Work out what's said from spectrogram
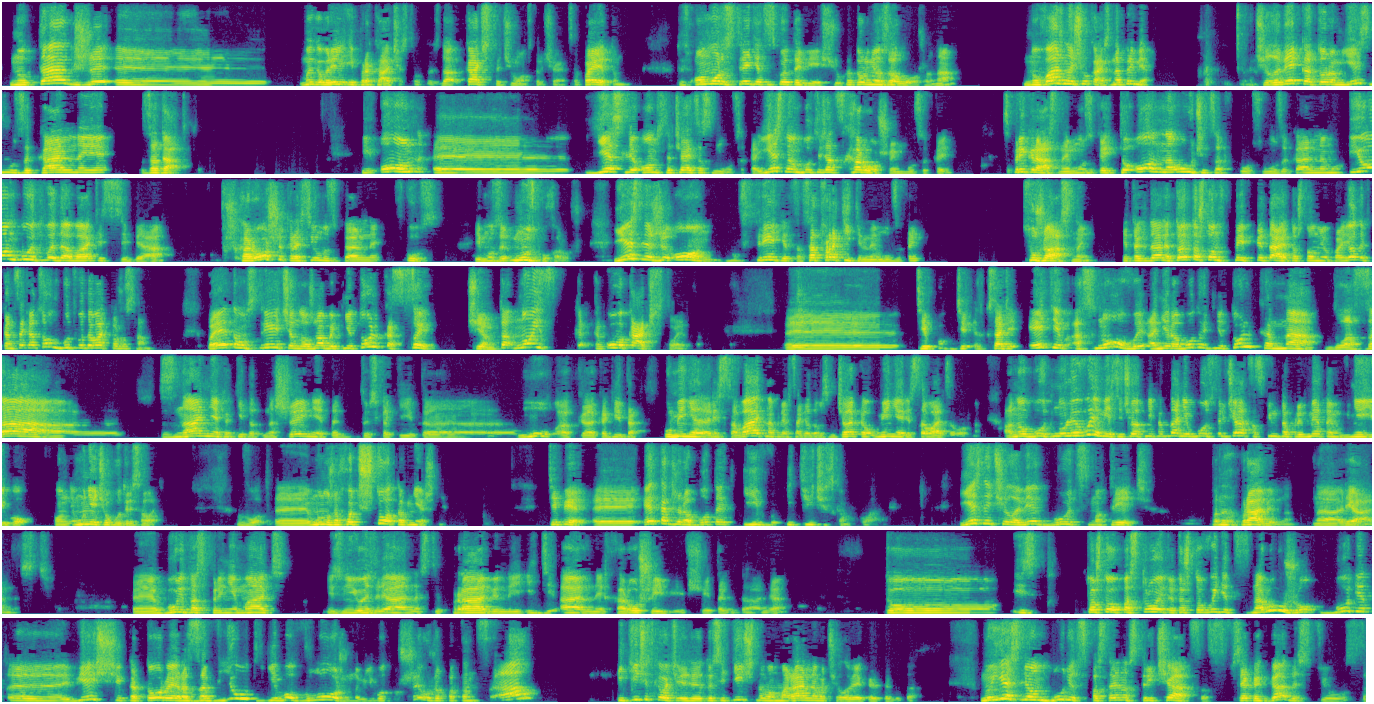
но также э, мы говорили и про качество, то есть да, качество, чего он встречается. Поэтому то есть он может встретиться с какой-то вещью, которая у него заложена, но важно еще качество. Например, человек, в котором есть музыкальные задатки. И он, э, если он встречается с музыкой, если он будет встречаться с хорошей музыкой, с прекрасной музыкой, то он научится вкусу музыкальному, и он будет выдавать из себя хороший, красивый музыкальный вкус и музыку хорошую. Если же он встретится с отвратительной музыкой, с ужасной и так далее, то это то, что он впитает, то, что он у него пройдет, и в конце концов он будет выдавать то же самое. Поэтому встреча должна быть не только с чем-то, но и с какого качества это. Э, кстати, эти основы, они работают не только на глаза, знания, какие-то отношения, то есть какие-то какие-то умения рисовать, например, кстати, допустим, человека умение рисовать заложено. Оно будет нулевым, если человек никогда не будет встречаться с каким-то предметом вне его. Он, ему нечего будет рисовать. Вот. Э, ему нужно хоть что-то внешнее. Теперь, э, это также работает и в этическом плане. Если человек будет смотреть правильно на реальность, э, будет воспринимать из нее, из реальности правильные, идеальные, хорошие вещи и так далее, то из, то, что он построит, и то, что выйдет снаружи, будет э, вещи, которые разовьют его вложенный, в его душе уже потенциал этического, то есть этичного, морального человека и так далее. Но если он будет постоянно встречаться с всякой гадостью, с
